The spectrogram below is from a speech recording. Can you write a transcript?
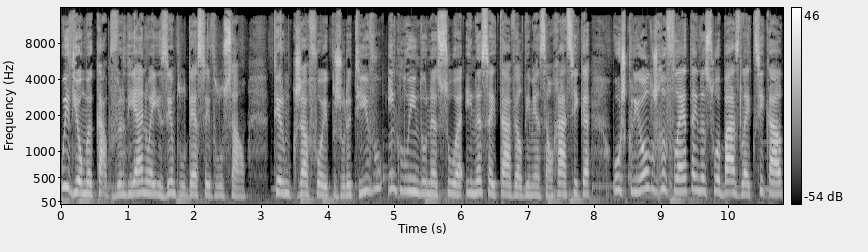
O idioma cabo-verdiano é exemplo dessa evolução, termo que já foi pejorativo, incluindo na sua inaceitável dimensão rássica, os crioulos refletem na sua base lexical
